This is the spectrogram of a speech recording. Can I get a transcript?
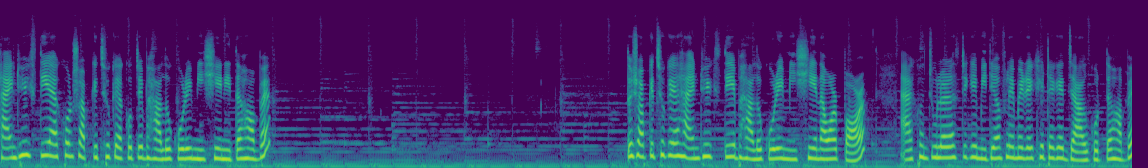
হ্যান্ড হুইক্স দিয়ে এখন সব কিছুকে একত্রে ভালো করে মিশিয়ে নিতে হবে। তো সব কিছুকে হ্যান্ড হুইক্স দিয়ে ভালো করে মিশিয়ে নেওয়ার পর এখন চুলা রাসটিকে মিডিয়াম ফ্লেমে রেখে এটাকে জাল করতে হবে।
